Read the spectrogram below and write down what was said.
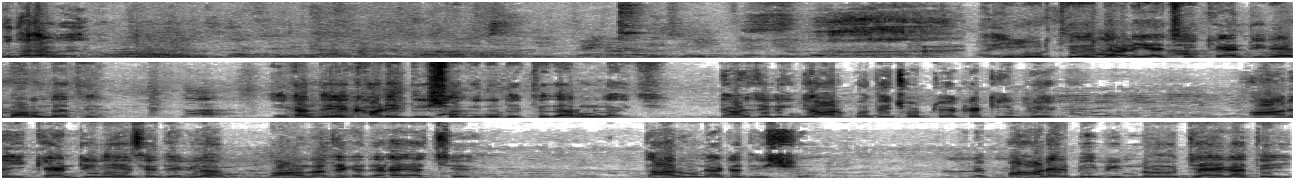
কোথায় হবে এই মুহূর্তে দাঁড়িয়ে আছি ক্যান্টিনের বারান্দাতে। এখান থেকে খাড়ির দৃশ্য কিন্তু দেখতে দারুণ লাগছে। দার্জিলিং যাওয়ার পথে ছোট্ট একটা টি ব্রেক আর এই ক্যান্টিনে এসে দেখলাম বারান্দা থেকে দেখা যাচ্ছে দারুণ একটা দৃশ্য। মানে পাহাড়ের বিভিন্ন জায়গাতেই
